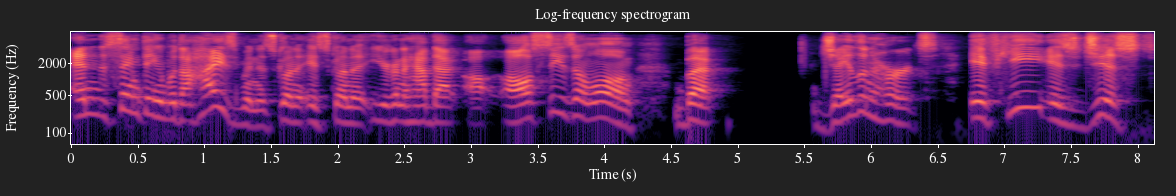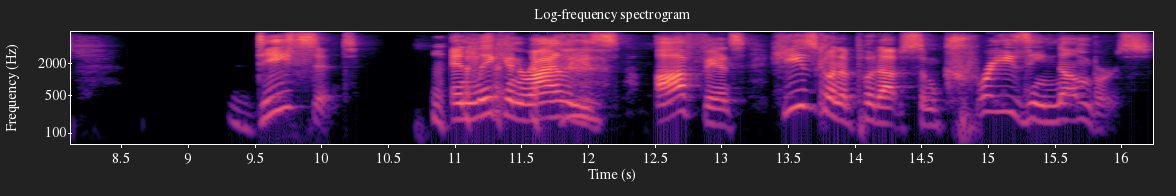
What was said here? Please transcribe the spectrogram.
and the same thing with the Heisman. It's gonna it's gonna you're gonna have that all, all season long. But Jalen Hurts, if he is just decent in Lincoln Riley's offense, he's going to put up some crazy numbers.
